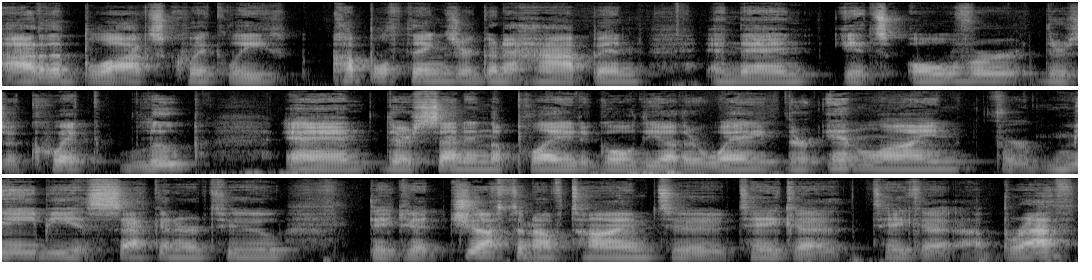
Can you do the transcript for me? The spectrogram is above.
out of the blocks quickly. A couple things are going to happen, and then it's over. There's a quick loop and they're sending the play to go the other way. They're in line for maybe a second or two. They get just enough time to take a take a, a breath,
